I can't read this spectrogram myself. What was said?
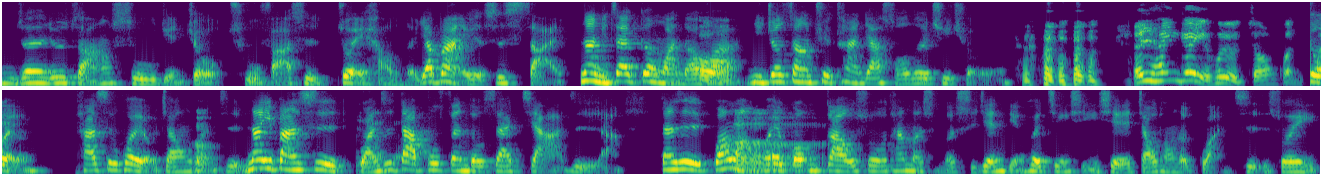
你真的就是早上十五点就出发是最好的，要不然也是塞。那你再更晚的话，oh. 你就上去看人家收热气球了。而且他应该也会有交通管制。对。它是会有交通管制，嗯、那一般是管制，大部分都是在假日啊。但是官网会公告说他们什么时间点会进行一些交通的管制，所以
